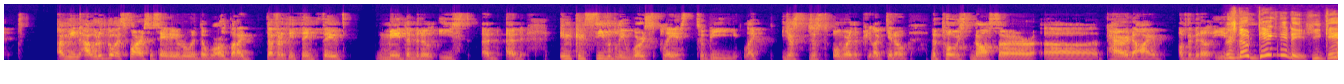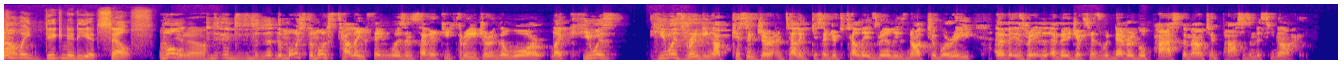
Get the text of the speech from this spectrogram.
I mean, I wouldn't go as far as to say they ruined the world, but I definitely think they've made the Middle East an, an inconceivably worse place to be, like just just over the like you know the post Nasser uh, paradigm of the Middle East. There's no dignity. He gave No. away dignity itself. Well, you know, the, the, the most the most telling thing was in '73 during the war. Like he was he was ringing up Kissinger and telling Kissinger to tell the Israelis not to worry, and that the Israel and the Egyptians would never go past the mountain passes in the Sinai.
